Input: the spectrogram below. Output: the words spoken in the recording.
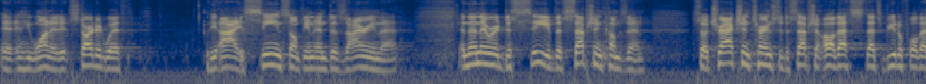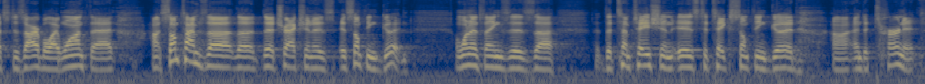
it and he wanted it. It started with the eyes seeing something and desiring that. And then they were deceived. Deception comes in. So attraction turns to deception. Oh, that's that's beautiful. That's desirable. I want that. Uh, sometimes the, the, the, attraction is, is something good. One of the things is uh, the temptation is to take something good uh, and to turn it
